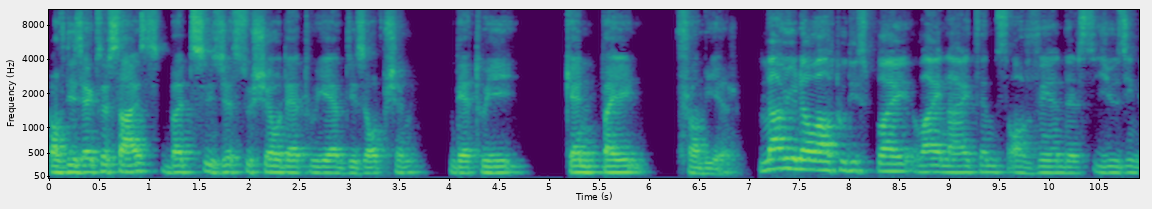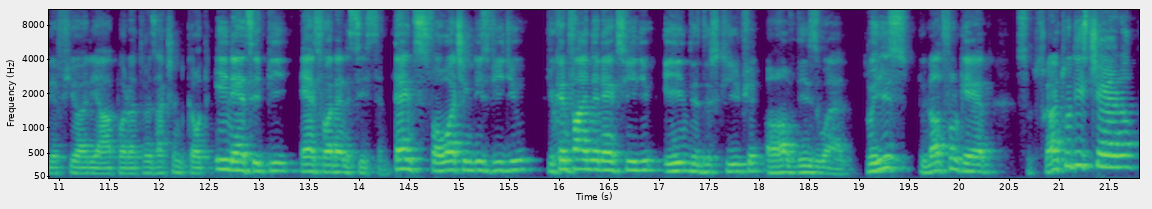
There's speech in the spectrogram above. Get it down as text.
of this exercise, but it's just to show that we have this option that we can pay from here. Now you know how to display line items of vendors using a Fiori app or a transaction code in SAP S4HANA system. Thanks for watching this video. You can find the next video in the description of this one. Please do not forget, subscribe to this channel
